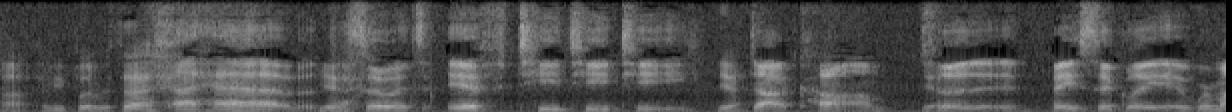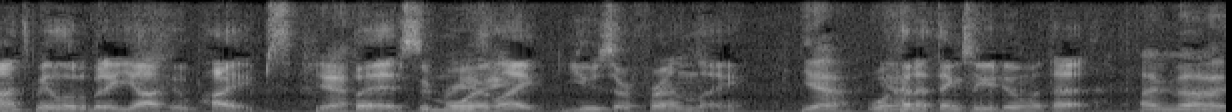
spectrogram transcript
Uh, have you played with that? I have. Yeah. So it's ifttt.com. Yeah. Dot com. yeah. So it basically, it reminds me a little bit of Yahoo Pipes, Yeah, but more easy. like user friendly. yeah. What yeah. kind of things are you doing with that? I'm uh,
